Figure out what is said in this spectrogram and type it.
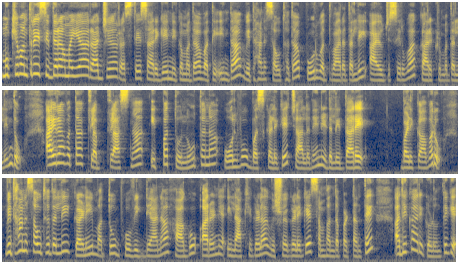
ಮುಖ್ಯಮಂತ್ರಿ ಸಿದ್ದರಾಮಯ್ಯ ರಾಜ್ಯ ರಸ್ತೆ ಸಾರಿಗೆ ನಿಗಮದ ವತಿಯಿಂದ ವಿಧಾನಸೌಧದ ಪೂರ್ವದ್ವಾರದಲ್ಲಿ ಆಯೋಜಿಸಿರುವ ಕಾರ್ಯಕ್ರಮದಲ್ಲಿಂದು ಐರಾವತ ಕ್ಲಬ್ ಕ್ಲಾಸ್ನ ಇಪ್ಪತ್ತು ನೂತನ ಓಲ್ವೋ ಬಸ್ಗಳಿಗೆ ಚಾಲನೆ ನೀಡಲಿದ್ದಾರೆ. ಬಳಿಕ ಅವರು ವಿಧಾನಸೌಧದಲ್ಲಿ ಗಣಿ ಮತ್ತು ಭೂವಿಜ್ಞಾನ ಹಾಗೂ ಅರಣ್ಯ ಇಲಾಖೆಗಳ ವಿಷಯಗಳಿಗೆ ಸಂಬಂಧಪಟ್ಟಂತೆ ಅಧಿಕಾರಿಗಳೊಂದಿಗೆ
